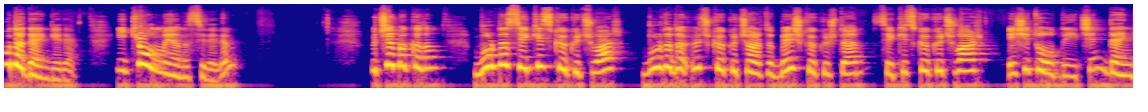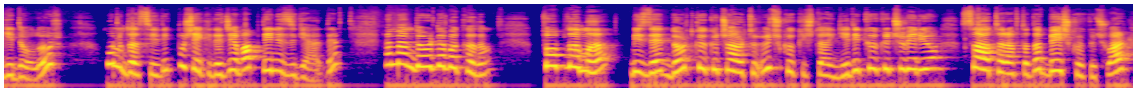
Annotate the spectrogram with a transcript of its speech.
Bu da dengede. 2 olmayanı silelim. 3'e bakalım. Burada 8 kök 3 var. Burada da 3 kök 3 artı 5 kök 3'ten 8 kök 3 var. Eşit olduğu için dengede olur. Bunu da sildik. Bu şekilde cevap denizi geldi. Hemen 4'e bakalım. Toplamı bize 4 kök 3 artı 3 kök 3'ten 7 kök 3'ü veriyor. Sağ tarafta da 5 kök 3 var.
